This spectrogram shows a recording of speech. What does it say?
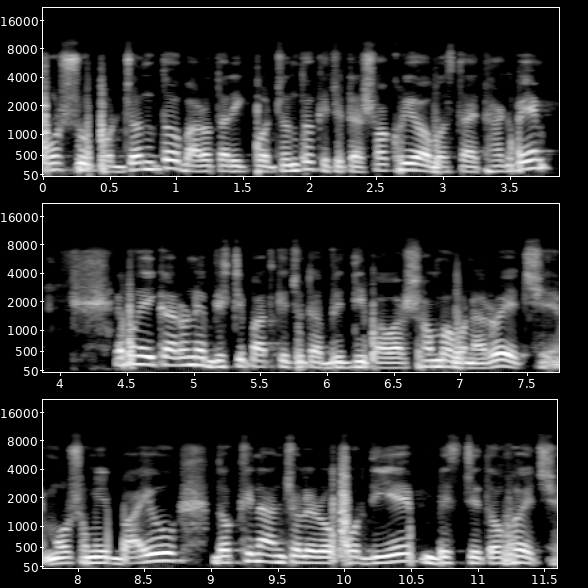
পরশু পর্যন্ত, বারো তারিখ পর্যন্ত কিছুটা সক্রিয় অবস্থায় থাকবে। এবং এই কারণে বৃষ্টিপাত কিছুটা বৃদ্ধি পাওয়ার সম্ভাবনা রয়েছে। মৌসুমি বায়ু দক্ষিণাঞ্চলের ওপর দিয়ে বিস্তৃত হয়েছে।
